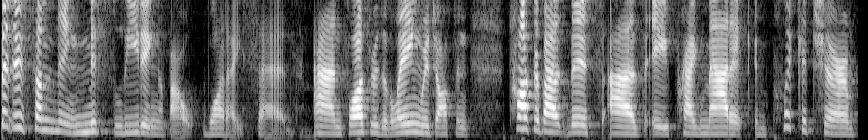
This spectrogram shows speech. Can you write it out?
But there's something misleading about what I said. Mm-hmm. And philosophers of language often talk about this as a pragmatic implicature.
